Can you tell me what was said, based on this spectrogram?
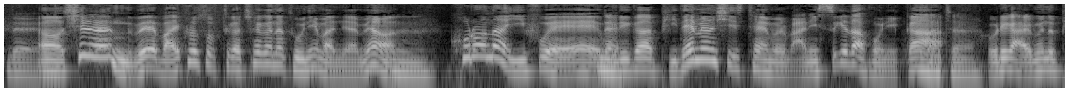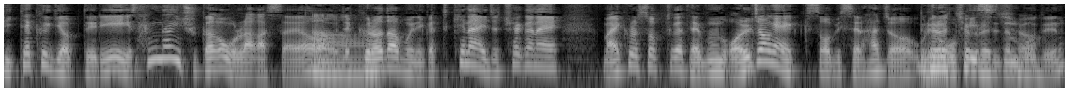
네. 어, 실은 왜 마이크로소프트가 최근에 돈이 많냐면 음. 코로나 이후에 네. 우리가 비대면 시스템을 많이 쓰게 되다 보니까 맞아요. 우리가 알고 있는 빅테크 기업들이 상당히 주가가 올라갔어요. 아. 이제 그러다 보니까 특히나 이제 최근에 마이크로소프트가 대부분 월정액 서비스를 하죠. 우리 그렇죠, 오피스든 그렇죠. 뭐든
